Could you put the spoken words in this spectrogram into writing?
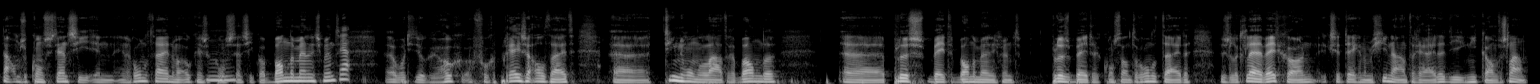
nou, om zijn consistentie in, in rondetijden, maar ook in zijn Mhm. consistentie qua bandenmanagement. Ja. Wordt hij ook hoog voor geprezen altijd. Tien ronden latere banden, plus beter bandenmanagement, plus betere constante rondetijden. Dus Leclerc weet gewoon, ik zit tegen een machine aan te rijden die ik niet kan verslaan.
